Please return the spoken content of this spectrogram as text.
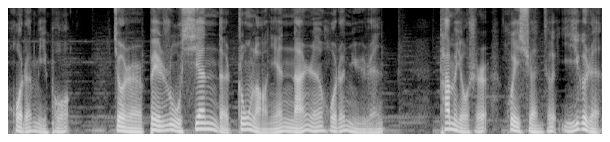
或者米婆，就是被入仙的中老年男人或者女人，他们有时会选择一个人，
